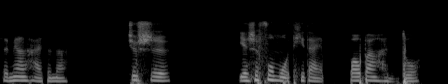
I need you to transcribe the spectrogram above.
什么样的孩子呢？就是也是父母替代包办很多，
